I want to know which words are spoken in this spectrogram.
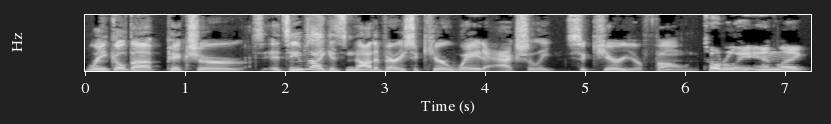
wrinkled up picture. It seems like it's not a very secure way to actually secure your phone. Totally. And like,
